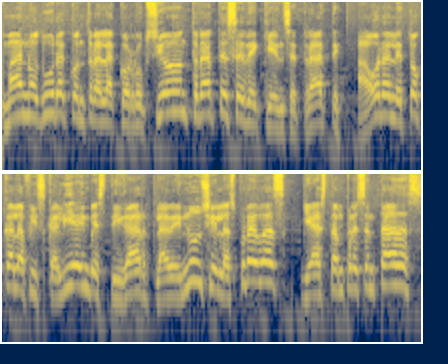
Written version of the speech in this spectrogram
Mano dura contra la corrupción, trátese de quien se trate. Ahora le toca a la fiscalía investigar. La denuncia y las pruebas ya están presentadas.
